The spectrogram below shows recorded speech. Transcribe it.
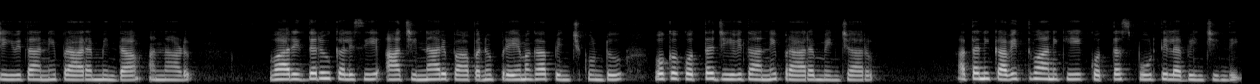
జీవితాన్ని ప్రారంభిద్దాం అన్నాడు. వారిద్దరూ కలిసి ఆ చిన్నారి పాపను ప్రేమగా పెంచుకుంటూ ఒక కొత్త జీవితాన్ని ప్రారంభించారు. అతని కవిత్వానికి కొత్త స్ఫూర్తి లభించింది.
